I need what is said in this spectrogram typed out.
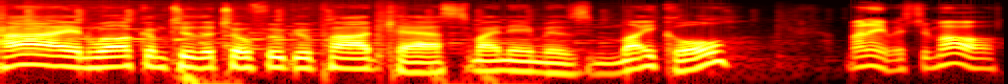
Hi, and welcome to the Tofugu podcast. My name is Michael, My name is Jamal.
